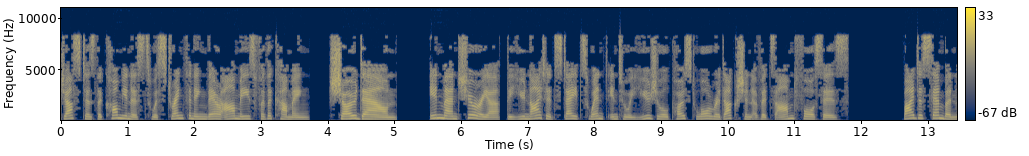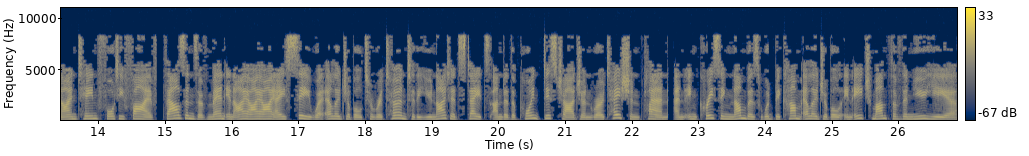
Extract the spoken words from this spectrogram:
just as the Communists were strengthening their armies for the coming showdown in Manchuria, the United States went into a usual post-war reduction of its armed forces. By December 1945, thousands of men in IIIAC were eligible to return to the United States under the Point Discharge and Rotation Plan, and increasing numbers would become eligible in each month of the new year.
